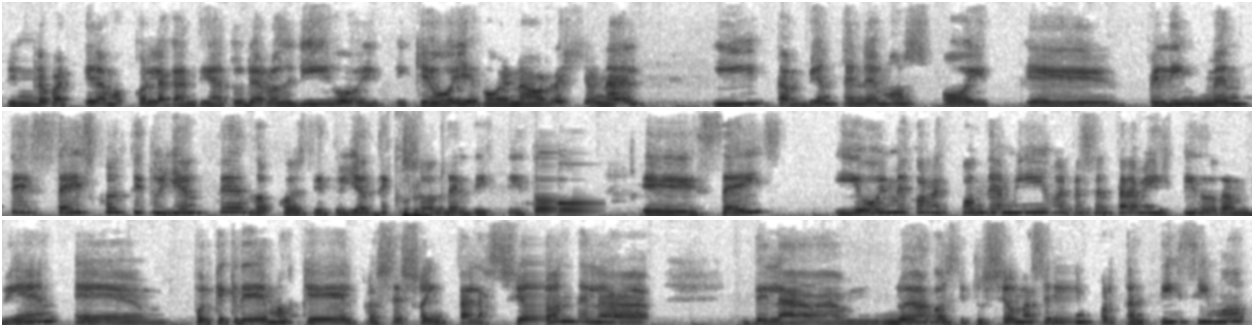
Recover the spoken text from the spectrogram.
primero partiéramos con la candidatura de Rodrigo y que hoy es gobernador regional y también tenemos hoy eh, felizmente seis constituyentes, dos constituyentes que son del distrito 6 eh, y hoy me corresponde a mí representar a mi distrito también eh, porque creemos que el proceso de instalación de la de la nueva constitución va a ser importantísimo.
